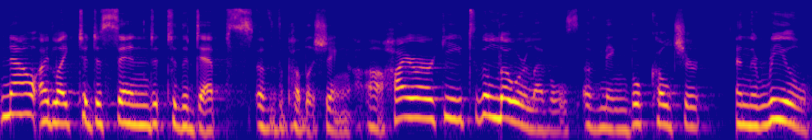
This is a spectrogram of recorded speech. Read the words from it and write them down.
now I'd like to descend to the depths of the publishing uh, hierarchy, to the lower levels of Ming book culture and the real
